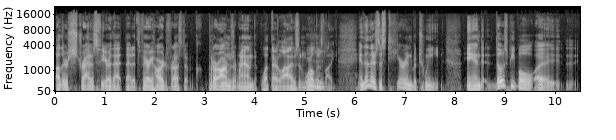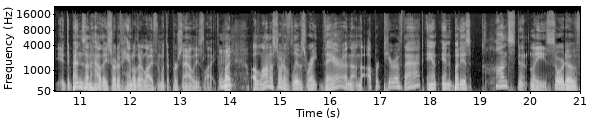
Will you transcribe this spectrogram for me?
other stratosphere that that it's very hard for us to put our arms around what their lives and world is like. And then there's this tier in between. And those people uh, it depends on how they sort of handle their life and what their personality is like. But ilana sort of lives right there on the, on the upper tier of that. And and but is constantly sort of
